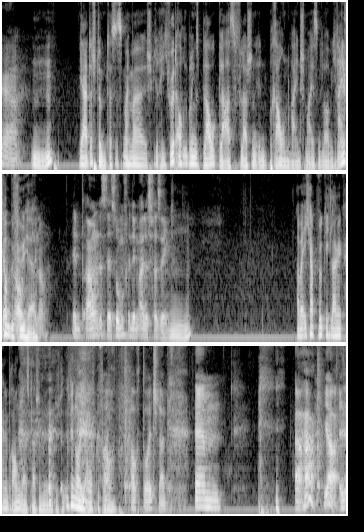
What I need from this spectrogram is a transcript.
ja. Ja, das stimmt. Das ist manchmal schwierig. Ich würde auch übrigens Blauglasflaschen in Braun reinschmeißen, glaube ich. Rein Ich glaub, vom Gefühl braun, her. Genau. In braun ist der Sumpf, in dem alles versinkt. Mhm. Aber ich habe wirklich lange keine Braunglasflasche mehr. Ist mir neulich aufgefallen. Auch, auch Deutschland. Ähm, aha, ja, also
